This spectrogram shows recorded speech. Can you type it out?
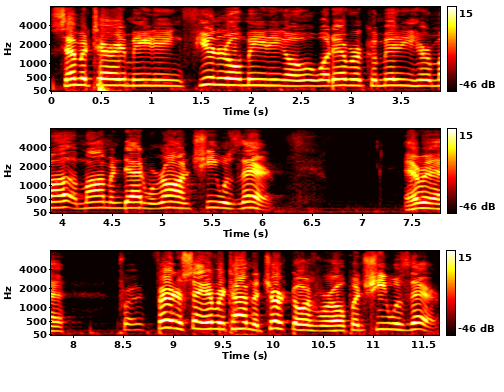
cemetery meeting, funeral meeting, or whatever committee her mo- mom and dad were on, she was there. Every, uh, fair to say, every time the church doors were open, she was there.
